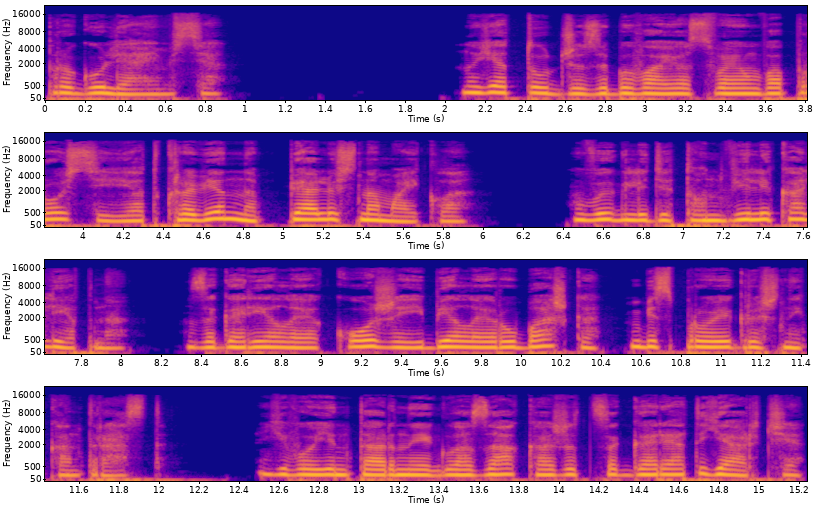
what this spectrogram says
Прогуляемся. Но я тут же забываю о своем вопросе и откровенно пялюсь на Майкла. Выглядит он великолепно. Загорелая кожа и белая рубашка — беспроигрышный контраст. Его янтарные глаза, кажется, горят ярче.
